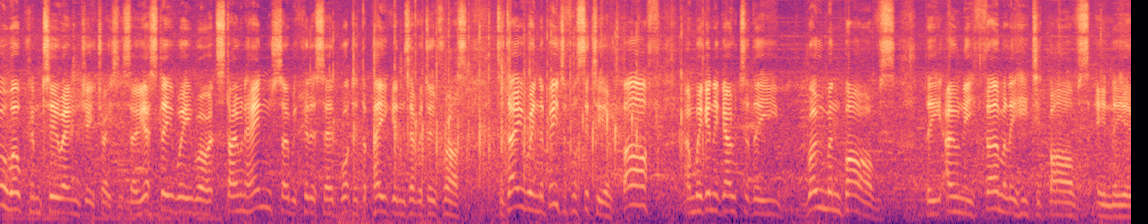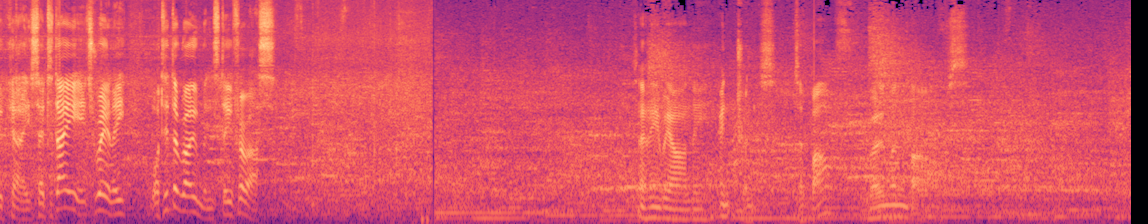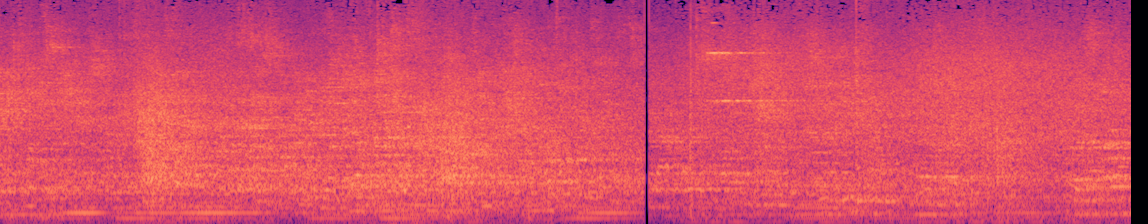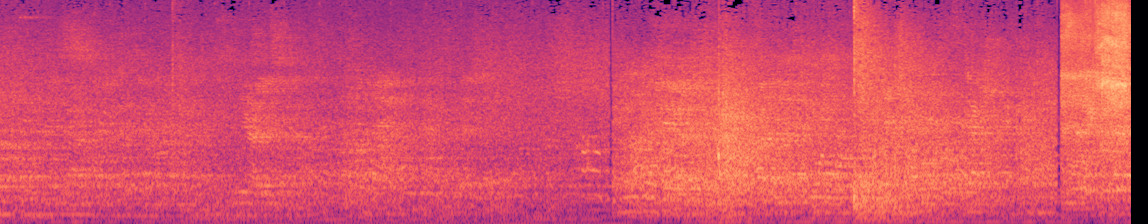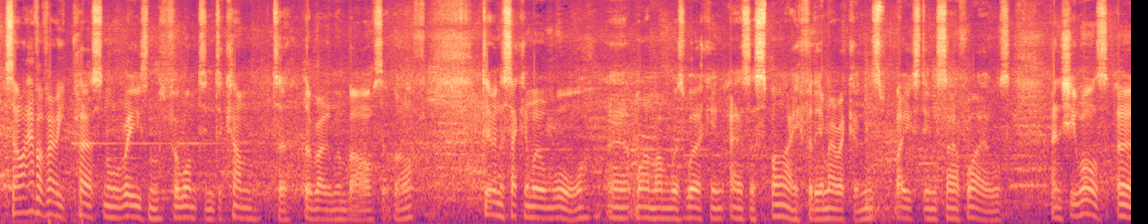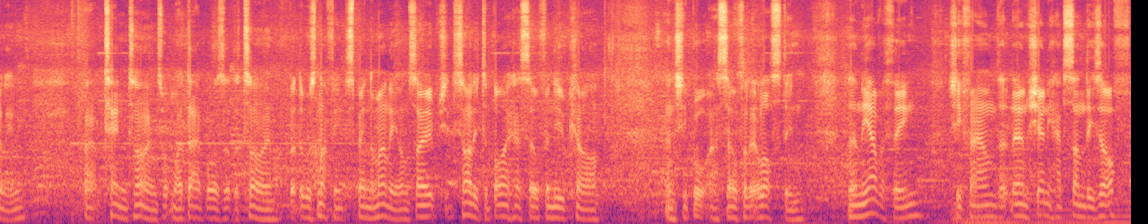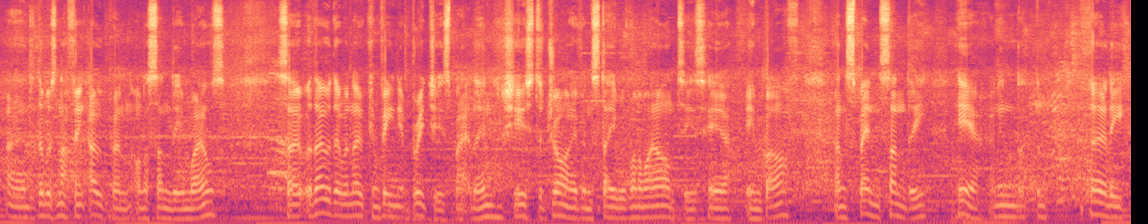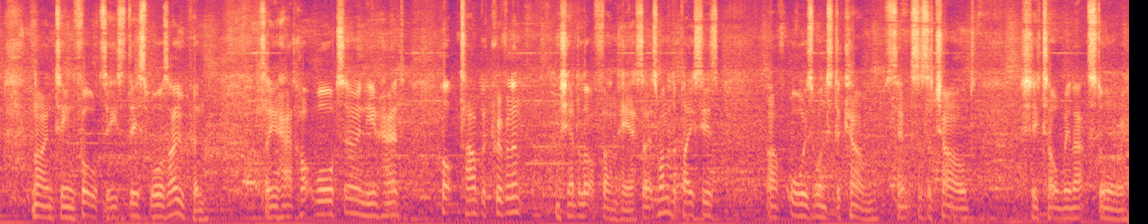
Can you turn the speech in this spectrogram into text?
Hello welcome to MG Tracey. So yesterday we were at Stonehenge, so we could have said what did the pagans ever do for us? Today we're in the beautiful city of Bath and we're going to go to the Roman baths, the only thermally heated baths in the UK. So today it's really what did the Romans do for us? So here we are the entrance to Bath, Roman baths. So I have a very personal reason for wanting to come to the Roman baths at Bath. During the Second World War, uh, my mum was working as a spy for the Americans based in South Wales, and she was earning about 10 times what my dad was at the time, but there was nothing to spend the money on, so she decided to buy herself a new car and she bought herself a little Austin. Then the other thing, she found that then she only had Sundays off and there was nothing open on a Sunday in Wales. So although there were no convenient bridges back then, she used to drive and stay with one of my aunties here in Bath and spend Sunday here. And in the, the early 1940s, this was open. So you had hot water and you had hot tub equivalent and she had a lot of fun here. So it's one of the places I've always wanted to come since as a child she told me that story.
